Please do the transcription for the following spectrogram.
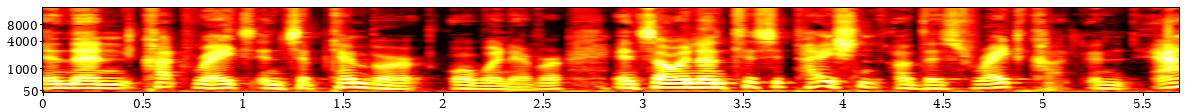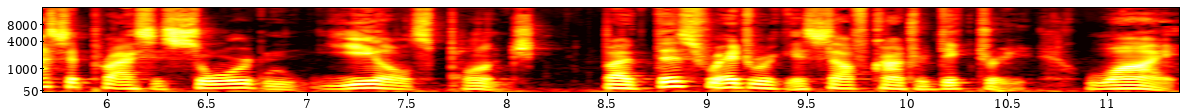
and then cut rates in September or whenever. And so, in anticipation of this rate cut, and asset prices soared and yields plunged. But this rhetoric is self contradictory. Why?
